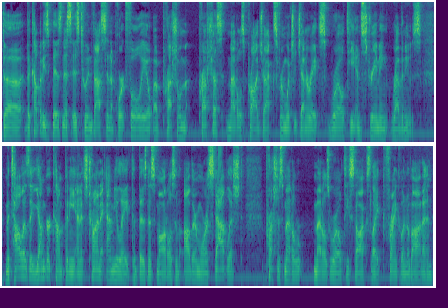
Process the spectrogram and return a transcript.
The, the company's business is to invest in a portfolio of precious metals projects from which it generates royalty and streaming revenues. Metalla is a younger company and it's trying to emulate the business models of other more established precious metal metals royalty stocks like Franco Nevada and,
